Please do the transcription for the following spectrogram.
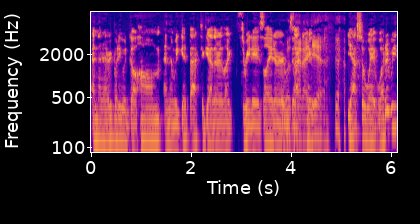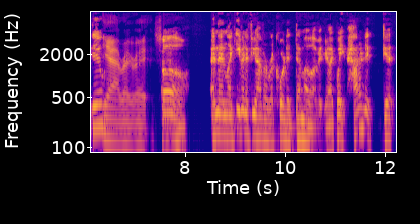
and then everybody would go home, and then we get back together like three days later. What was that like, "Hey, idea? Yeah. So wait, what did we do? yeah, right, right. Sure. Oh, and then like even if you have a recorded demo of it, you're like, wait, how did it get?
